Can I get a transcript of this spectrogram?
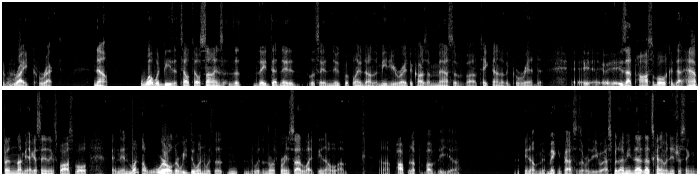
right, correct. Now, what would be the telltale signs that they detonated, let's say, a nuke, but blamed it on the meteorite to cause a massive uh, takedown of the grid? Is that possible? Could that happen? I mean, I guess anything's possible. And and what in the world are we doing with the with the North Korean satellite? You know, um, uh, popping up above the, uh, you know, m- making passes over the U.S. But I mean, that that's kind of an interesting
